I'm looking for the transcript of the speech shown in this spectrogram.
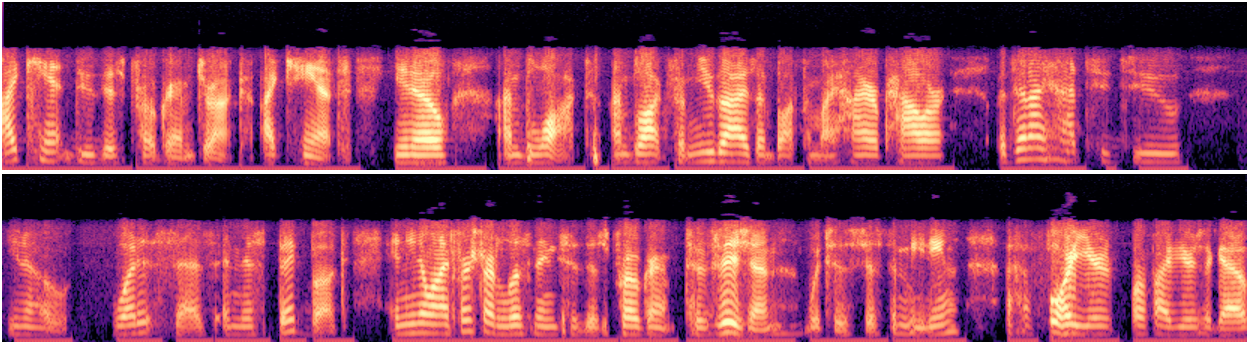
I can't do this program drunk. I can't. You know, I'm blocked. I'm blocked from you guys. I'm blocked from my higher power. But then I had to do, you know, what it says in this big book. And you know, when I first started listening to this program, to Vision, which is just a meeting uh, four years, four or five years ago,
